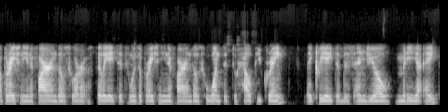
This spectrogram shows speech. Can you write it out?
Operation Unifier and those who are affiliated with Operation Unifier and those who wanted to help Ukraine, they created this NGO Mriya Aid.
